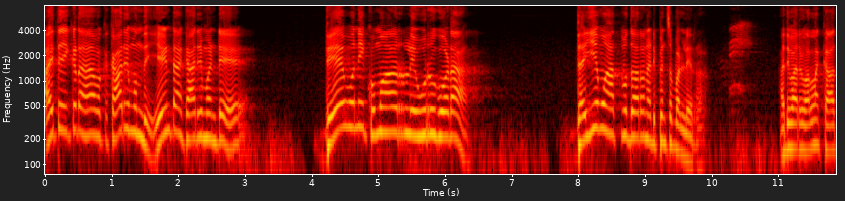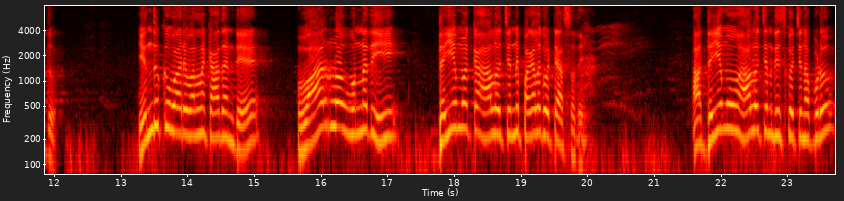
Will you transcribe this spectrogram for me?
అయితే ఇక్కడ ఒక కార్యం ఉంది. ఏంటి ఆ కార్యం అంటే దేవుని కుమారులు ఎవరు కూడా దయ్యము ఆత్మ ద్వారా నడిపించబడలేరు. అది వారి వలన కాదు. ఎందుకు వారి వలన కాదంటే వారిలో ఉన్నది దయ్యం యొక్క ఆలోచనని పగలగొట్టేస్తుంది. ఆ దయ్యము ఆలోచన తీసుకొచ్చినప్పుడు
